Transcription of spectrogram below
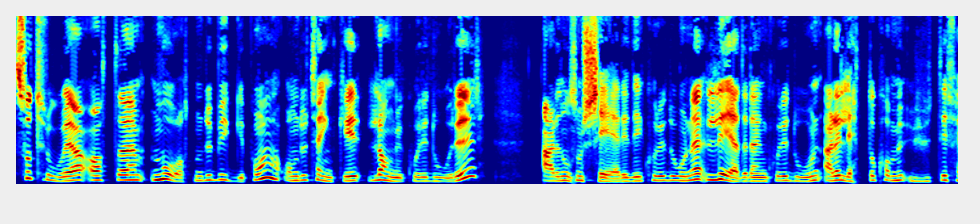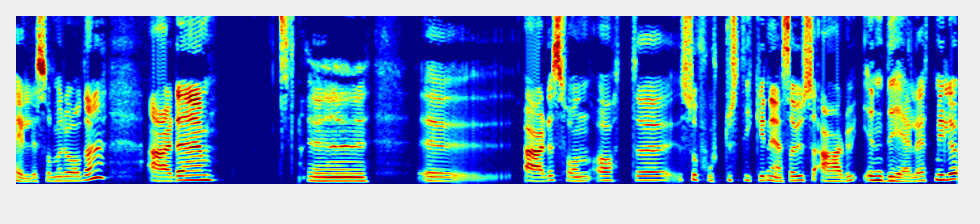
så tror jeg at eh, måten du bygger på, om du tenker lange korridorer, er det noe som skjer i de korridorene? Leder den korridoren? Er det lett å komme ut i fellesområdet? Er det eh, er det sånn at eh, så fort du stikker nesa ut, så er du en del av et miljø?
